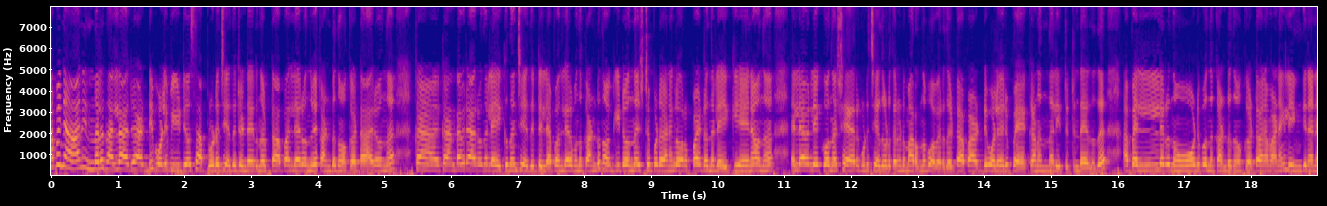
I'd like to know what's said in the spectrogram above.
അപ്പോൾ ഞാൻ ഇന്നലെ നല്ല ഒരു അടിപൊളി വീഡിയോസ് അപ്ലോഡ് ചെയ്തിട്ടുണ്ടായിരുന്നു കേട്ടോ അപ്പോൾ എല്ലാവരും ഒന്ന് കണ്ടു നോക്കട്ടെ. ആരോ ഒന്ന് കണ്ടവരാരോ ഒന്ന് ലൈക്ക് ഒന്നും ചെയ്തിട്ടില്ല. അപ്പോൾ എല്ലാവരും ഒന്ന് കണ്ടു നോക്കിയിട്ട് ഒന്ന് ഇഷ്ടപ്പെടുകയാണെങ്കിൽ ഉറപ്പായിട്ടും ഒന്ന് ലൈക്ക് ചെയ്യാനോ ഒന്ന് എല്ലാവരിലേക്കും ഒന്ന് ഷെയർ കൂടി ചെയ്ത് കൊടുക്കാനായിട്ട് മറന്നു പോകരുത് കേട്ടോ അപ്പോൾ അടിപൊളി ഒരു പാക്കാണ് ഇന്നലെ ഇട്ടിട്ടുണ്ടായിരുന്നത്. അപ്പോൾ എല്ലാവരും നോടിപ്പോ ഒന്ന് കണ്ടു നോക്കുക കേട്ടോ വേണമെങ്കിൽ ലിങ്ക് ഞാൻ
